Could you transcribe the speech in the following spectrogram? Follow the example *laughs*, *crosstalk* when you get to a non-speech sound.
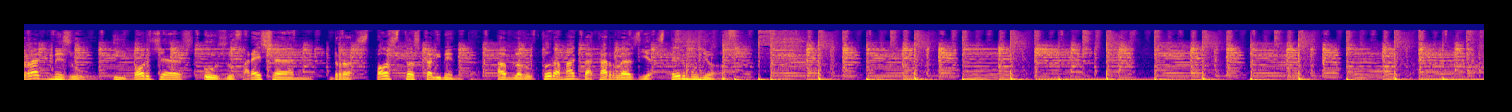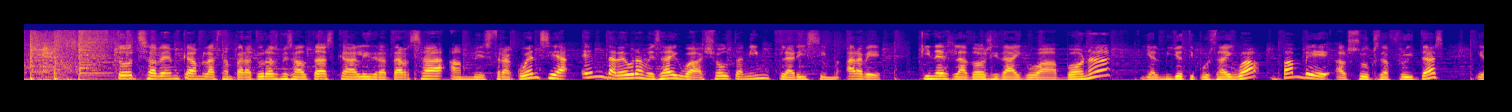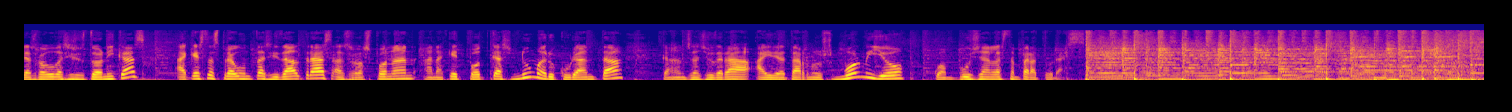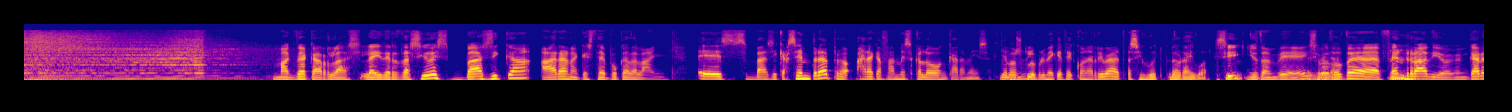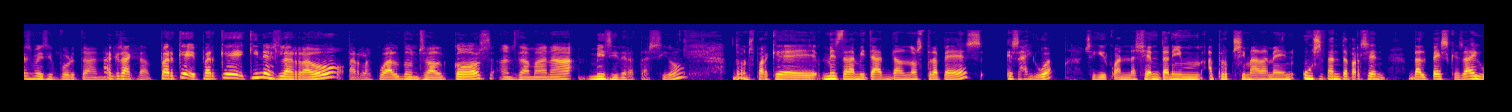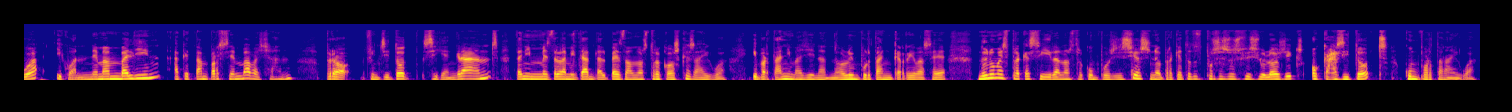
RAC més i Borges us ofereixen Respostes que alimenten amb la doctora Magda Carles i Esther Muñoz. Tots sabem que amb les temperatures més altes cal hidratar-se amb més freqüència. Hem de beure més aigua, això ho tenim claríssim. Ara bé, quina és la dosi d'aigua bona i el millor tipus d'aigua? Van bé els sucs de fruites i les begudes isotòniques? Aquestes preguntes i d'altres es responen en aquest podcast número 40 que ens ajudarà a hidratar-nos molt millor quan pugen les temperatures. Magda Carles, la hidratació és bàsica ara en aquesta època de l'any. És bàsica sempre, però ara que fa més calor encara més. Llavors, mm -hmm. el primer que he fet quan he arribat ha sigut beure aigua. Sí, jo també, eh? sobretot eh, fent mm. ràdio, que encara és més important. Exacte. Per què? Per què? Quina és la raó per la qual doncs, el cos ens demana més hidratació? Doncs perquè més de la meitat del nostre pes és aigua. O sigui, quan naixem tenim aproximadament un 70% del pes que és aigua i quan anem envellint aquest tant per cent va baixant. Però fins i tot, siguent grans, tenim més de la meitat del pes del nostre cos que és aigua. I per tant, imagina't, no?, l'important que arriba a ser, no només perquè sigui la nostra composició, sinó perquè tots els processos fisiològics, o quasi tots, comporten aigua.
